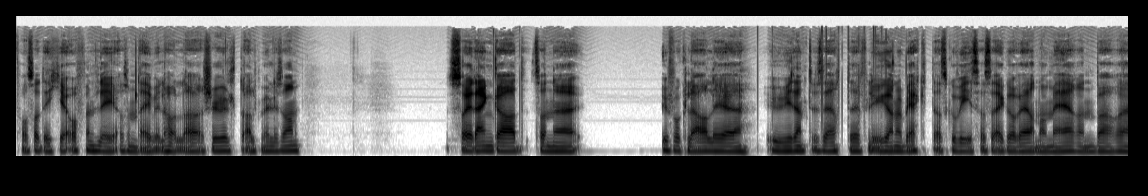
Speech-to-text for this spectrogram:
fortsatt ikke er offentlig, og som de vil holde skjult, og alt mulig sånn. Så i den grad sånne uforklarlige, uidentifiserte flygende objekter skulle vise seg å være noe mer enn bare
